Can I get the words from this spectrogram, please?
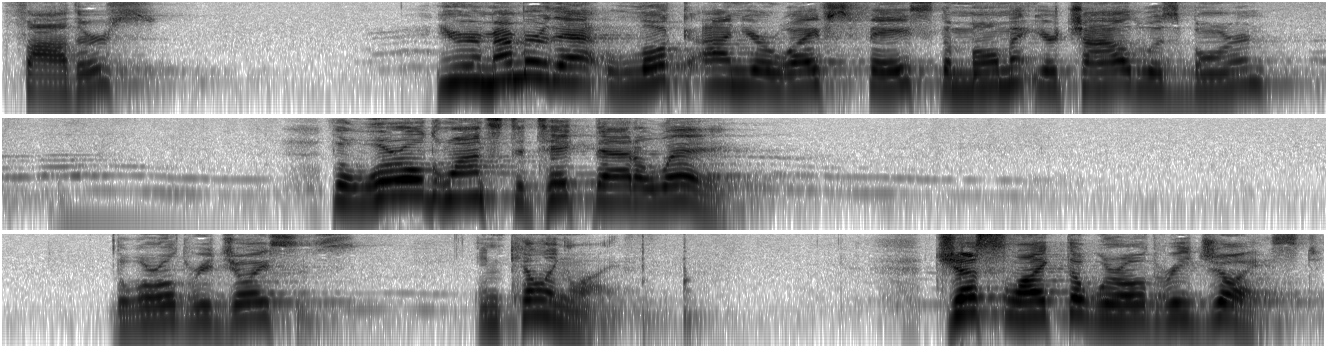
Fathers, you remember that look on your wife's face the moment your child was born? The world wants to take that away. The world rejoices in killing life, just like the world rejoiced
